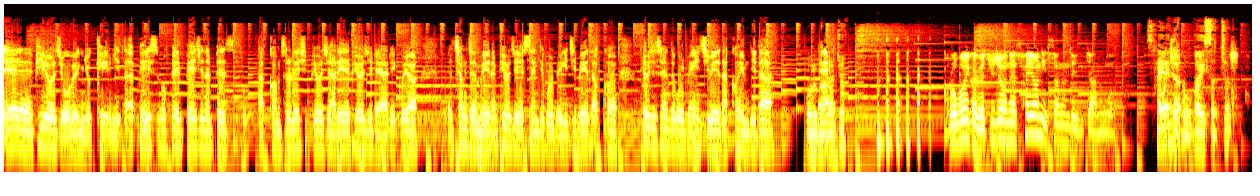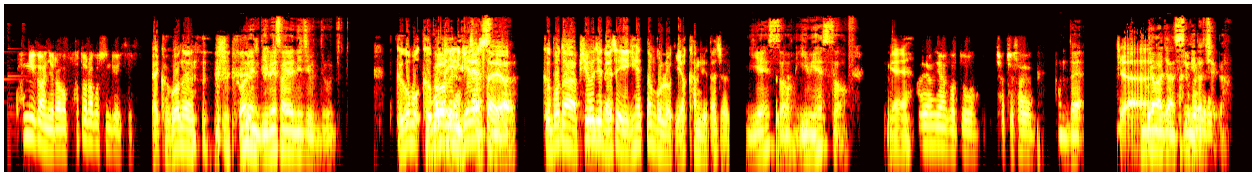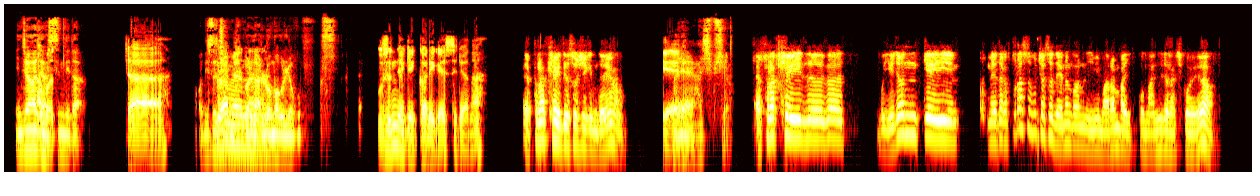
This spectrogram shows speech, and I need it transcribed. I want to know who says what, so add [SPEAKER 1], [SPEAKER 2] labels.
[SPEAKER 1] 예, POG 506회입니다. 페이스북 팬페이지는 facebook.com slash POGREAL, POGREAL이고요. 애청자 메일은 POGSND 골뱅이 지메일.com, POGSND 골뱅이 지메일.com입니다.
[SPEAKER 2] 뭘
[SPEAKER 1] 네.
[SPEAKER 2] 말하죠?
[SPEAKER 3] 그러고 보니까 몇 주 전에 사연이 있었는데 읽지 않은 거.
[SPEAKER 2] 사연이
[SPEAKER 1] 뭐죠?
[SPEAKER 2] 뭐가 있었죠?
[SPEAKER 3] 콩이가 아니라 포도라고 쓴 게 있었어.
[SPEAKER 1] 아, 그거는,
[SPEAKER 2] 그거는 님의 사연이지.
[SPEAKER 1] 그거, 뭐- 그보다
[SPEAKER 2] 그거는
[SPEAKER 1] 얘기를 했어요. 그보다 POG 내에서 얘기했던 걸로 기억합니다, 전.
[SPEAKER 2] 이해했어. 이미 했어.
[SPEAKER 1] 예.
[SPEAKER 3] 사연이야 그것도 자체 사연.
[SPEAKER 2] 근데
[SPEAKER 1] 자,
[SPEAKER 2] 인정하지 않습니다. 제가 인정하지
[SPEAKER 1] 아무-
[SPEAKER 2] 않습니다.
[SPEAKER 1] 자,
[SPEAKER 2] 어디서 지금 그걸 날로 먹으려고?
[SPEAKER 1] 무슨 얘기거리가 있으려나.
[SPEAKER 3] 애플 아케이드 소식인데요.
[SPEAKER 1] 예.
[SPEAKER 2] 네, 하십시오.
[SPEAKER 3] 애플 아케이드가 뭐 예전 게임에다가 플러스 붙여서 내는 거는 이미 말한 바 있고 많이들 아실 거예요.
